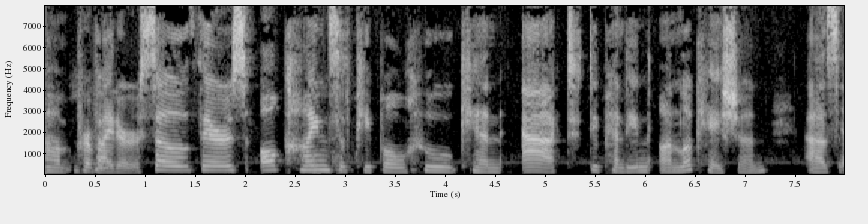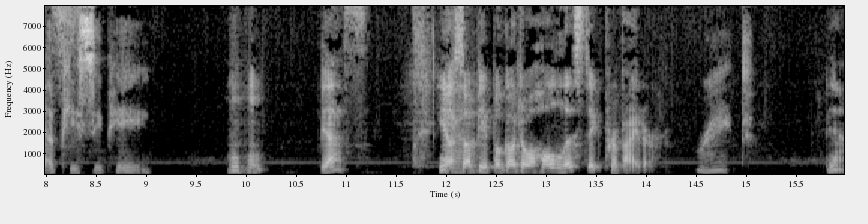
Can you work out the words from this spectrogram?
um, mm-hmm. provider. So there's all kinds of people who can act depending on location as Yes. a PCP. Mm-hmm. yes. You know, Yeah. some people go to a holistic provider. Right. Yeah.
